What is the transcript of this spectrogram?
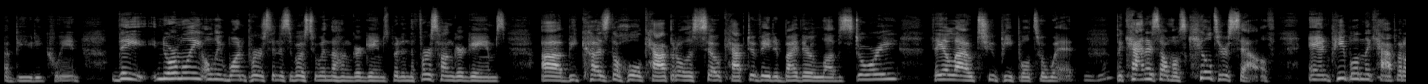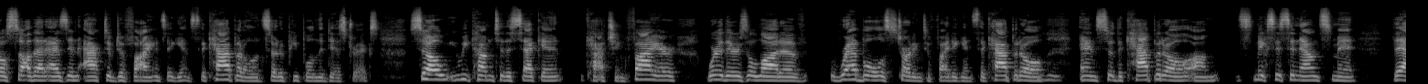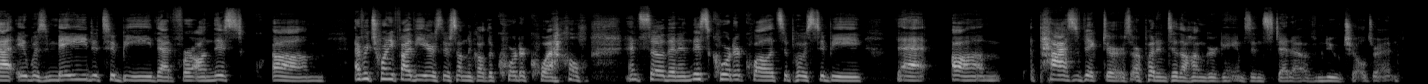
a beauty queen. They normally only one person is supposed to win the Hunger Games, but in the first Hunger Games, uh, because the whole capital is so captivated by their love story, they allow two people to win. Mhm. But Katniss almost killed herself, and people in the capital saw that as an act of defiance against the capital, and so do people in the districts. So we come to the second Catching Fire, where there's a lot of rebels starting to fight against the capital Mhm. and so the capital um, makes this announcement that it was made to be that for on this um, every 25 years there's something called the quarter quell and so then in this quarter quell it's supposed to be that um, past victors are put into the hunger games instead of new children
